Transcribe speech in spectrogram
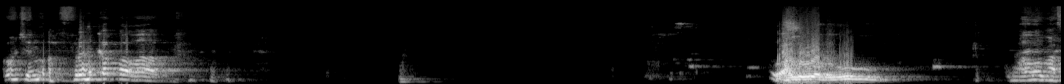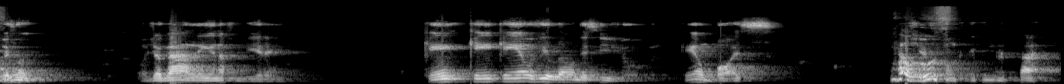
Continua, franca a palavra. Alô, alô. Alô, Marcelo. Vou jogar uma lenha na fogueira. Quem, quem, quem é o vilão desse jogo? Quem é o boss? É o Lúcio. Chefão que tem que matar.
